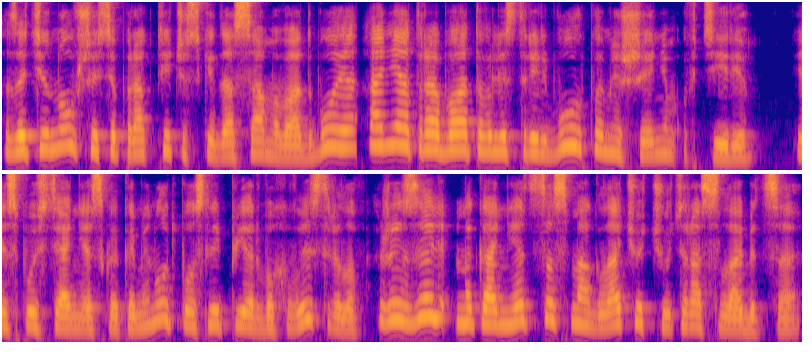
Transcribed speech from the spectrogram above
затянувшейся практически до самого отбоя, они отрабатывали стрельбу по мишеням в тире. И спустя несколько минут после первых выстрелов Жизель наконец-то смогла чуть-чуть расслабиться.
